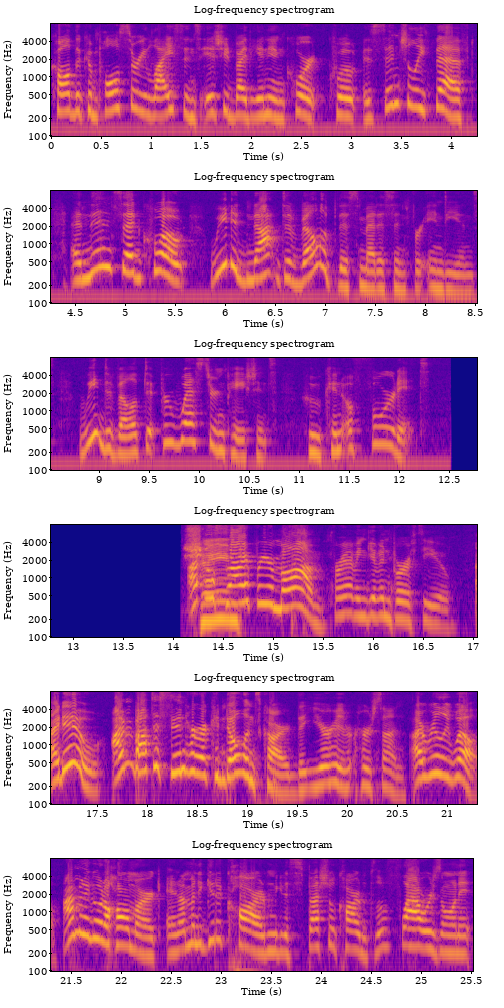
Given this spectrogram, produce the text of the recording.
called the compulsory license issued by the Indian court, quote, essentially theft and then said, quote, We did not develop this medicine for Indians. We developed it for Western patients who can afford it. I feel Shame. sorry for your mom for having given birth to you. I do. I'm about to send her a condolence card that you're her, her son. I really will. I'm going to go to Hallmark and I'm going to get a card. I'm going to get a special card with little flowers on it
